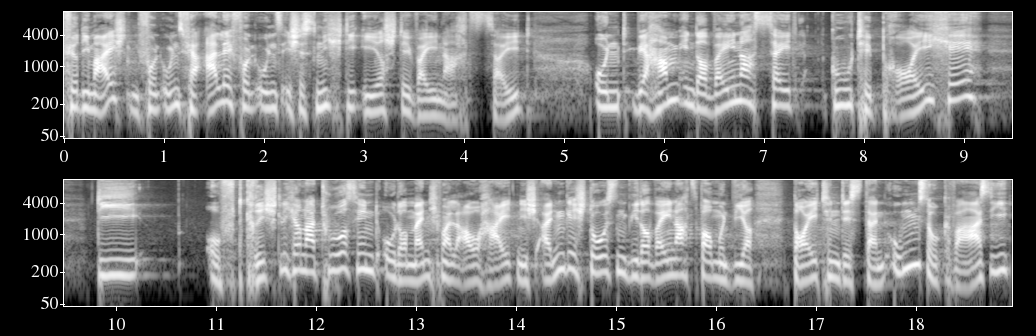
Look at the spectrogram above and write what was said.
für die meisten von uns, für alle von uns ist es nicht die erste Weihnachtszeit. Und wir haben in der Weihnachtszeit gute Bräuche, die oft christlicher Natur sind oder manchmal auch heidnisch angestoßen wie der Weihnachtsbaum und wir deuten das dann um so quasi.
